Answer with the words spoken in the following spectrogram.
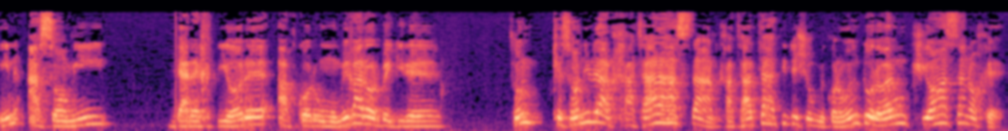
این اسامی در اختیار افکار عمومی قرار بگیره. چون کسانی در خطر هستن خطر تهدیدشون می‌کنه. و این دوره اون کیا هستن آخه؟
